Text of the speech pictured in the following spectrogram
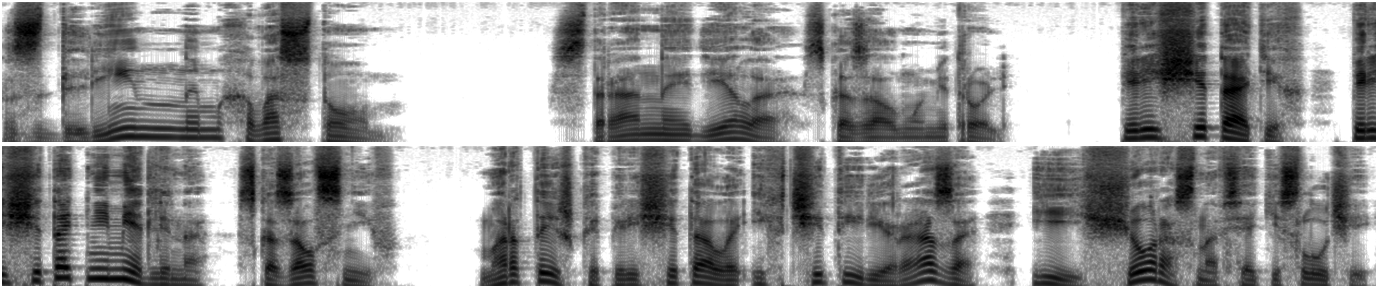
с длинным хвостом. «Странное дело», — сказал Мумитроль. «Пересчитать их, пересчитать немедленно», — сказал Сниф. Мартышка пересчитала их четыре раза и еще раз на всякий случай,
